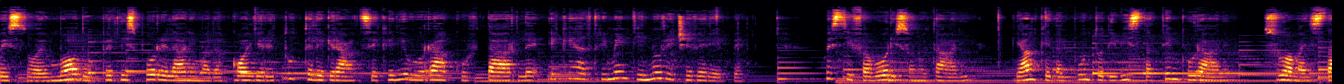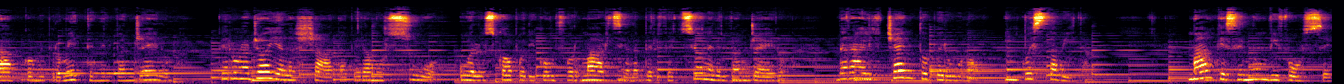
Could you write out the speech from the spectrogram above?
questo è un modo per disporre l'anima ad accogliere tutte le grazie che Dio vorrà accordarle e che altrimenti non riceverebbe. Questi favori sono tali che anche dal punto di vista temporale, Sua Maestà, come promette nel Vangelo, gioia lasciata per amor suo o allo scopo di conformarsi alla perfezione del Vangelo, darà il cento per uno in questa vita. Ma anche se non vi fosse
